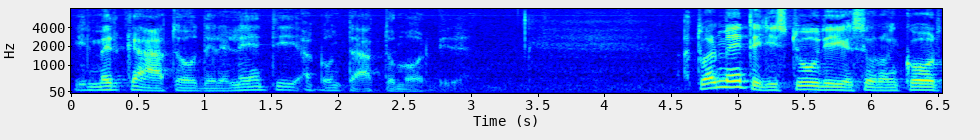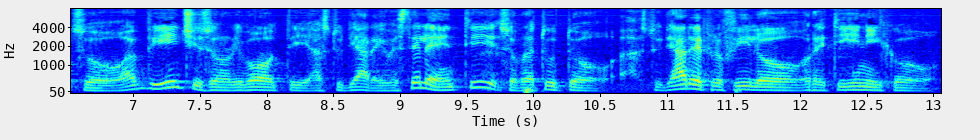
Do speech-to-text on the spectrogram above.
il mercato delle lenti a contatto morbide. Attualmente gli studi che sono in corso a Vinci sono rivolti a studiare queste lenti, soprattutto a studiare il profilo retinico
